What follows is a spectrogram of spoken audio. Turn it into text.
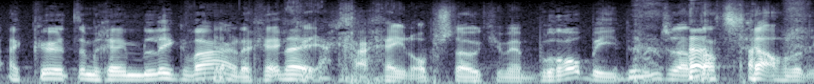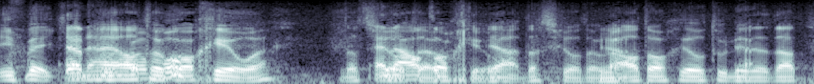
Hij keurt hem geen blik waardig. hè? Nee. Ja, ik ga geen opstootje met Brobby doen. Zo, dat straalde een beetje en hij had ook wel geel, hè? Dat hij had ook. al geel. Ja, dat scheelt ook. Ja. Hij had al geel toen Ja. inderdaad.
